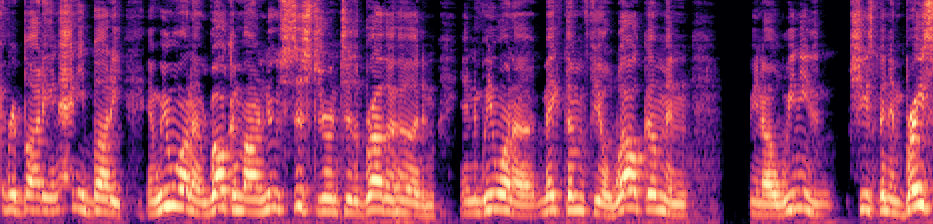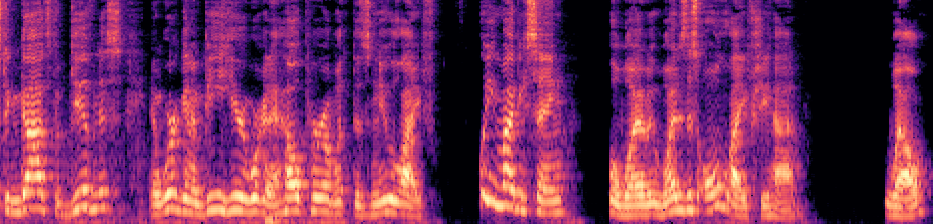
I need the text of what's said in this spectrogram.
everybody and anybody, and we want to welcome our new sister into the brotherhood, and and we want to make them feel welcome, and you know, we need, she's been embraced in God's forgiveness, and we're going to be here. We're going to help her with this new life. Well, you might be saying, well, what, what is this old life she had? Well,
